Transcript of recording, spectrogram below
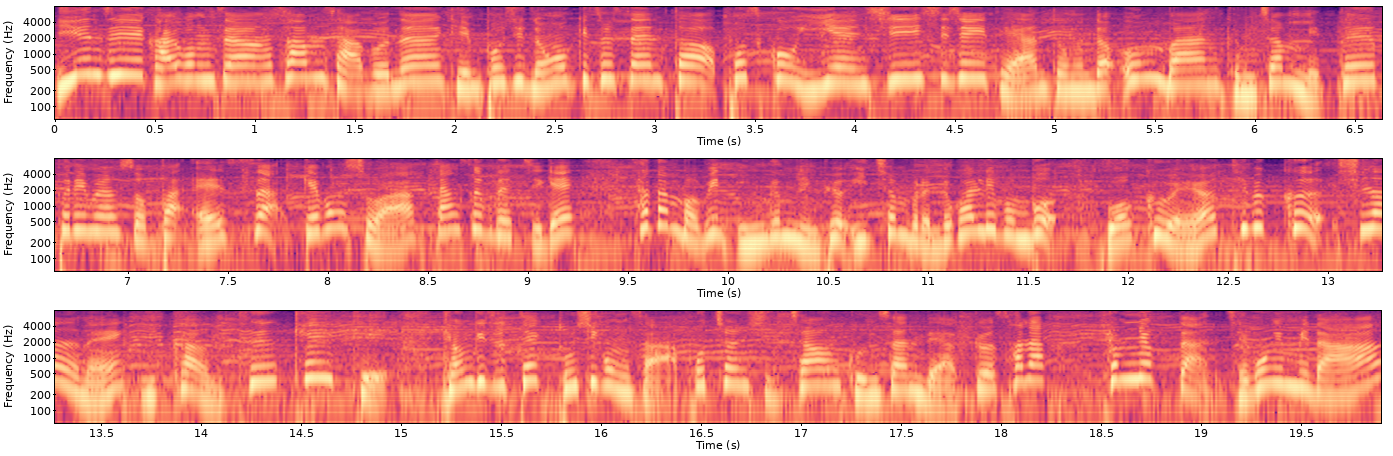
이은지 가요광장 3, 4부는 김포시 농업기술센터, 포스코 E&C, CJ 대한통운더 운반, 금천미트, 프리미엄 소파, 에싸, 깨봉수학, 땅스부대찌개, 사단법인 임금님표 이천브랜드 관리본부, 워크웨어, 티브크, 신한은행, 이카운트, KT, 경기주택 도시공사, 포천시청, 군산대학교 산학협력단 제공입니다.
